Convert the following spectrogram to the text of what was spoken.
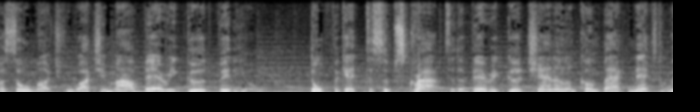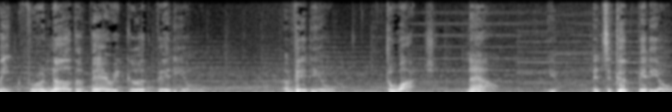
Ever so much for watching my very good video. Don't forget to subscribe to the Very Good channel and come back next week for another very good video. A video to watch. Now, it's a good video.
